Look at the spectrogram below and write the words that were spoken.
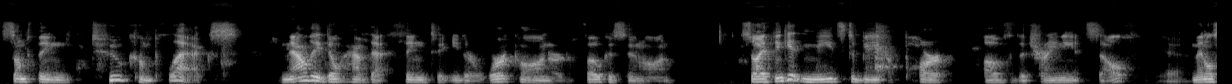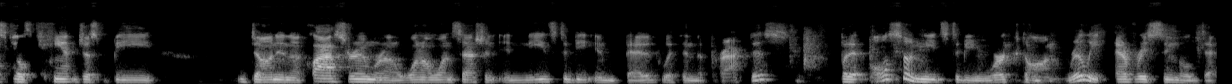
something too complex. Now they don't have that thing to either work on or to focus in on. So i think it needs to be a part of the training itself. Yeah. mental skills can't just be done in a classroom or on a one-on-one session. It needs to be embedded within the practice but it also needs to be worked on really every single day.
